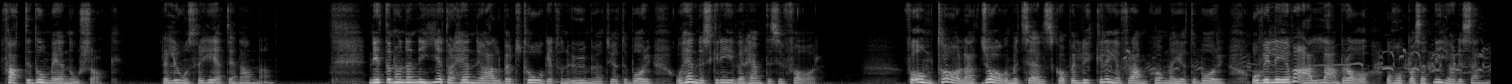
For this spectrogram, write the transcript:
Fattigdom är en orsak. Religionsfrihet är en annan. 1909 tar Henny och Albert tåget från Umeå till Göteborg och Henny skriver hem till sin far. Får omtala att jag och mitt sällskap är lyckligen framkomna i Göteborg och vill leva alla bra och hoppas att ni gör detsamma.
